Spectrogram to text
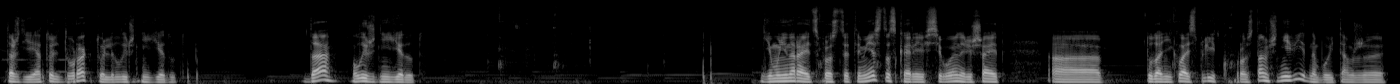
Подожди, я то ли дурак, то ли лыжи не едут. Да, лыжи не едут. Ему не нравится просто это место, скорее всего, он решает а, туда не класть плитку. Просто там же не видно будет, там же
